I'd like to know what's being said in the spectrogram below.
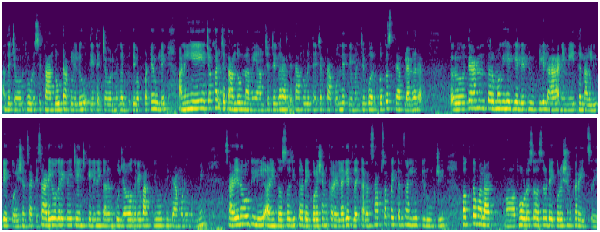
आणि त्याच्यावर थोडेसे तांदूळ टाकलेले होते. त्याच्यावर मी गणपती बाप्पा ठेवले. आणि हे ह्याच्या खालचे तांदूळ ना मी आमच्या जे घरातले तांदूळ आहेत त्याच्यात टाकून देते. म्हणजे बरकत असते आपल्या घरात. तर त्यानंतर मग हे गेले ड्युटीला आणि मी इथं लागली डेकोरेशनसाठी. साडी वगैरे काही चेंज केली नाही कारण पूजा वगैरे बाकी होती त्यामुळे मग मी साडी राहू दिली आणि तसंच इथं डेकोरेशन करायला घेतलं आहे कारण साफसफाई तर झाली होती रूमची फक्त मला थोडंसं असं डेकोरेशन करायचं आहे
